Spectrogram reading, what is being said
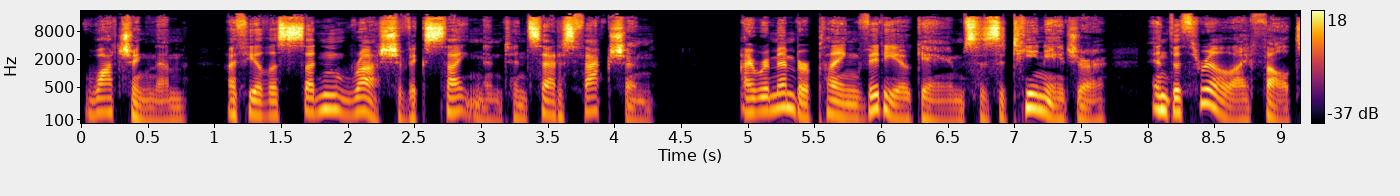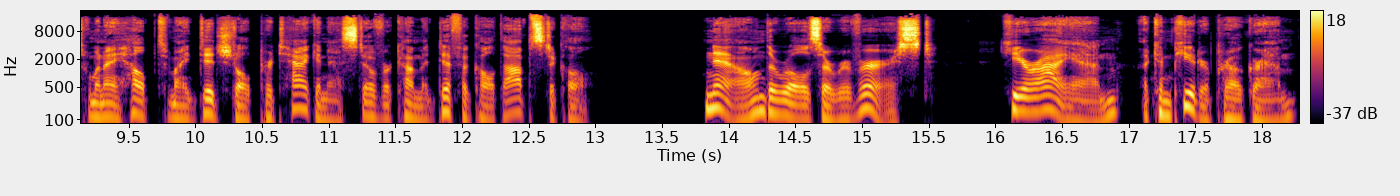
Watching them, I feel a sudden rush of excitement and satisfaction. I remember playing video games as a teenager and the thrill I felt when I helped my digital protagonist overcome a difficult obstacle. Now the roles are reversed. Here I am, a computer program,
